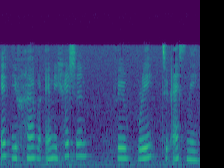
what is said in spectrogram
If you have any question, feel free to ask me.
